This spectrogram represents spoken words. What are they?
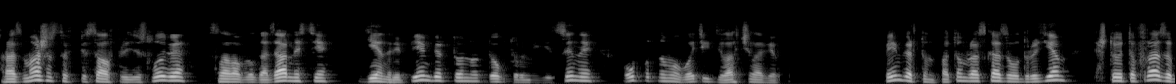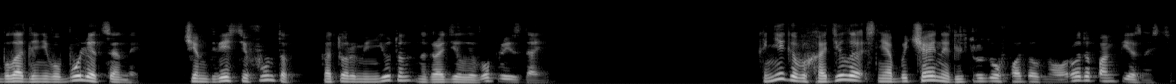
размашисто вписал в предисловие слова благодарности Генри Пембертону, доктору медицины, опытному в этих делах человеку. Пембертон потом рассказывал друзьям, что эта фраза была для него более ценной, чем 200 фунтов, которыми Ньютон наградил его при издании. Книга выходила с необычайной для трудов подобного рода помпезностью.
